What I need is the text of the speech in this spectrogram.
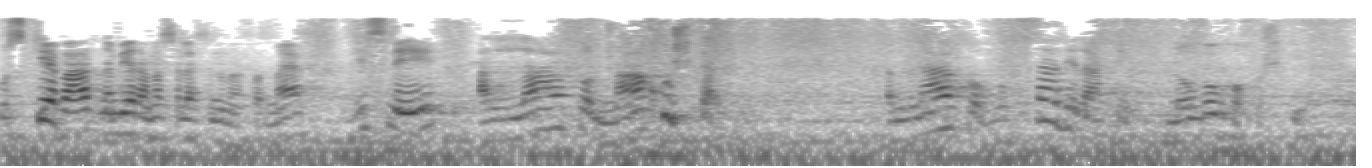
اس کے بعد نبی رحمت صلی اللہ علیہ وسلم نے فرمایا، جس نے اللہ کو ناخوش کر، اللہ کو غصہ دلا کے لوگوں کو خوش کیا،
